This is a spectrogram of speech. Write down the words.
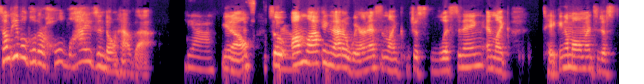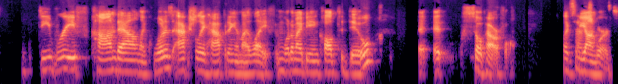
some people go their whole lives and don't have that. Yeah. You know? So true. unlocking that awareness and like just listening and like taking a moment to just debrief, calm down, like what is actually happening in my life and what am I being called to do? It's it so powerful. Like so beyond true. words.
